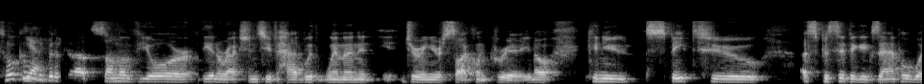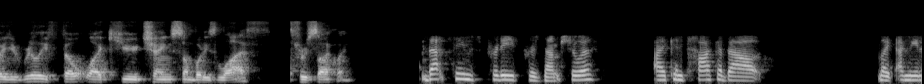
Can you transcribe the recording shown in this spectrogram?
Talk a yes. little bit about some of your the interactions you've had with women in, during your cycling career. You know, can you speak to a specific example where you really felt like you changed somebody's life through cycling? That seems pretty presumptuous. I can talk about, like, I mean,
